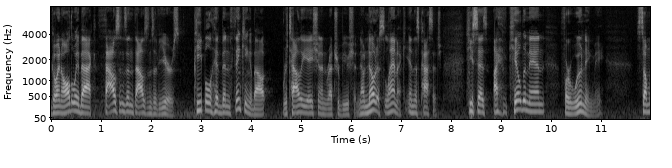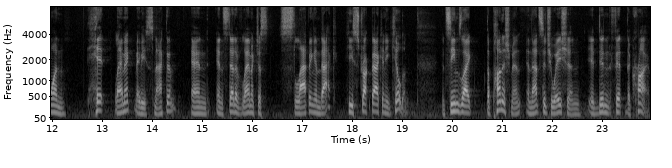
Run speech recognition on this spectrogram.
Going all the way back thousands and thousands of years, people have been thinking about retaliation and retribution. Now, notice Lamech in this passage. He says, I have killed a man for wounding me. Someone hit Lamech, maybe smacked him, and instead of Lamech just slapping him back, he struck back and he killed him. It seems like the punishment in that situation, it didn't fit the crime.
